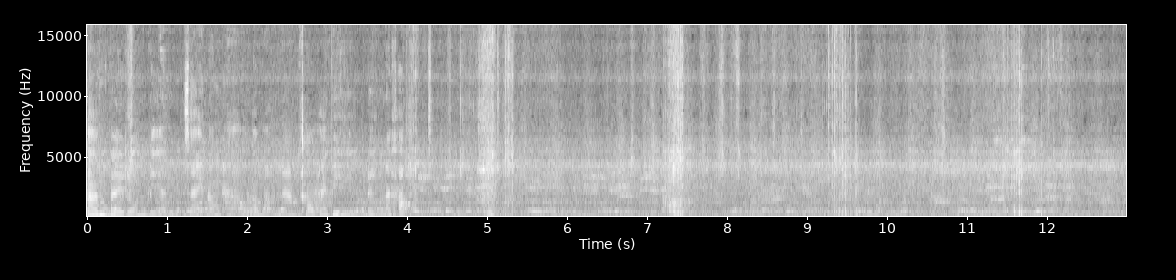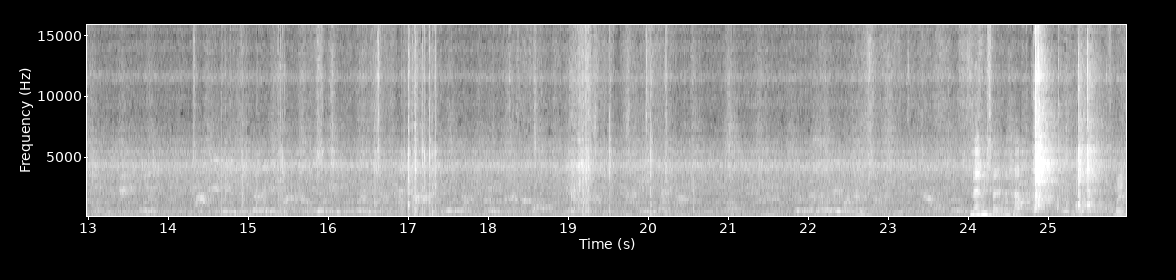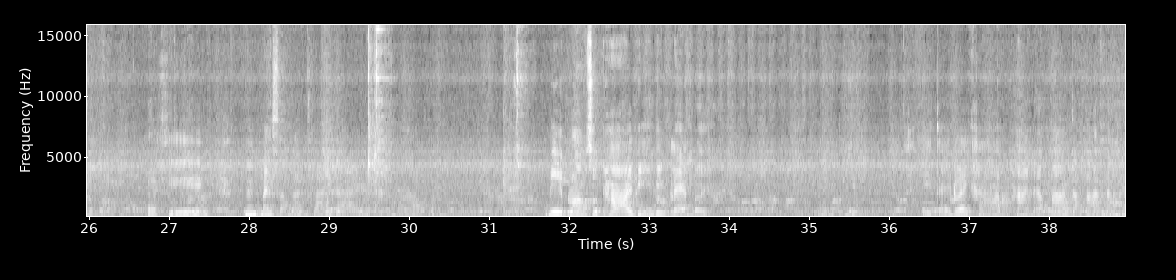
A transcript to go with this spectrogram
ตอนไปโรงเรียนใส่รองเท้าระหว่างน้ำเข้าให้พี่หญิงนิดนึงนะครับแน่นไปไหมครับ ไม่ครับผมโอเคนั่นใบสามารถคลายได้นะครับบีบรอบสุดท้ายพี่หญิงบีบแรงเลยไม่ครับดีใจด้วยครับ หายแล้วป้ากลับบ้านได้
